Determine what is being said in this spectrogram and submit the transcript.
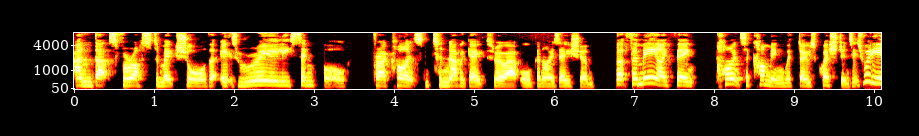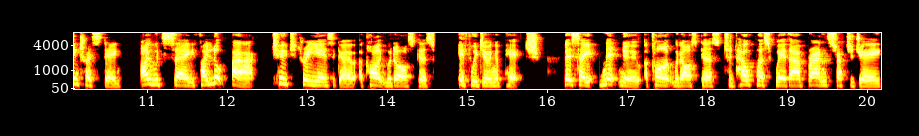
And that's for us to make sure that it's really simple for our clients to navigate through our organization. But for me, I think clients are coming with those questions. It's really interesting. I would say if I look back two to three years ago, a client would ask us if we're doing a pitch. Let's say net new, a client would ask us to help us with our brand strategy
